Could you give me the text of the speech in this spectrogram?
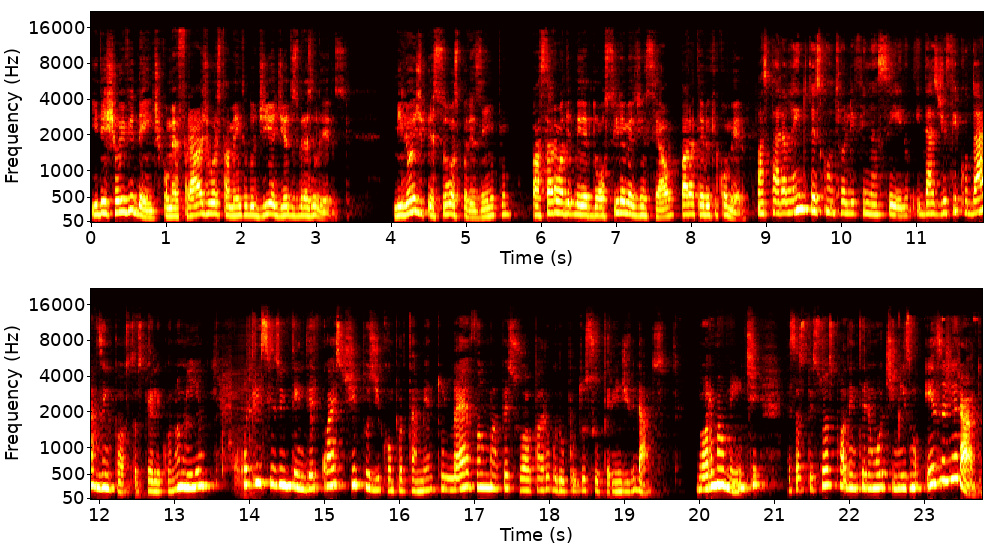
e deixou evidente como é frágil o orçamento do dia a dia dos brasileiros. Milhões de pessoas, por exemplo, passaram a depender do auxílio emergencial para ter o que comer. Mas, para além do descontrole financeiro e das dificuldades impostas pela economia, é preciso entender quais tipos de comportamento levam uma pessoa para o grupo dos superendividados. Normalmente, essas pessoas podem ter um otimismo exagerado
